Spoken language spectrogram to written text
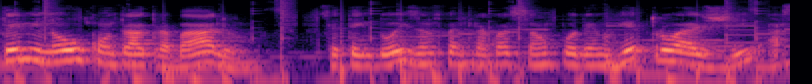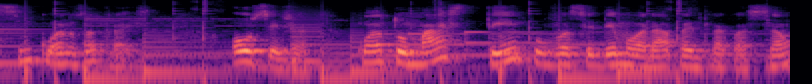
Terminou o contrato de trabalho, você tem dois anos para entrar com a ação, podendo retroagir a cinco anos atrás. Ou seja, quanto mais tempo você demorar para entrar com a ação,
